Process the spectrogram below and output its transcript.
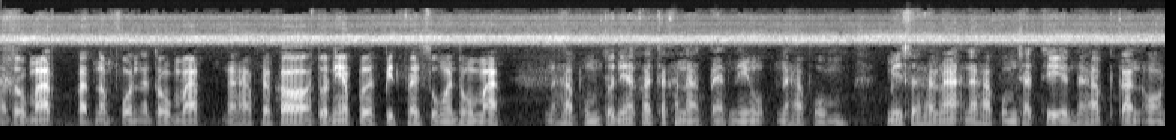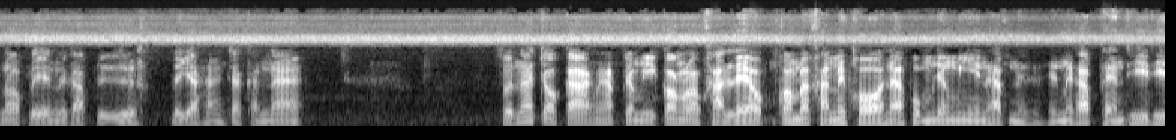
อัตโนมัติ ปัดน้ำฝนอัตโนมัตินะครับ แล้วก็ตัวนี้เปิดปิดไฟสูงอัตโนมัตินะครับ ผมตัวนี้ก็จะขนาด 8 นิ้วนะครับ ผมมีสถานะนะครับ ผมชัดเจนนะครับ การออกนอกเลนนะครับ หรือระยะห่างจากคันหน้า ส่วนหน้าจอกลางนะครับ จะมีกล้องรอบคันแล้ว กล้องรอบคันไม่พอนะครับ ผมยังมีนะครับเห็นไหมครับ แผนที่ที่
